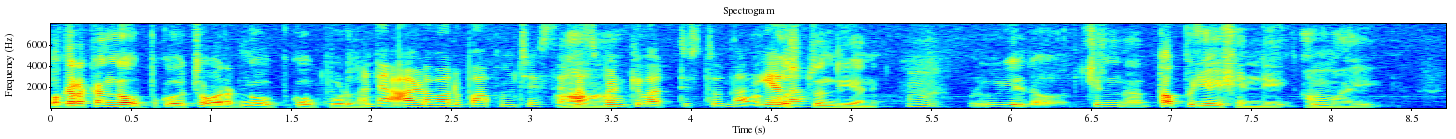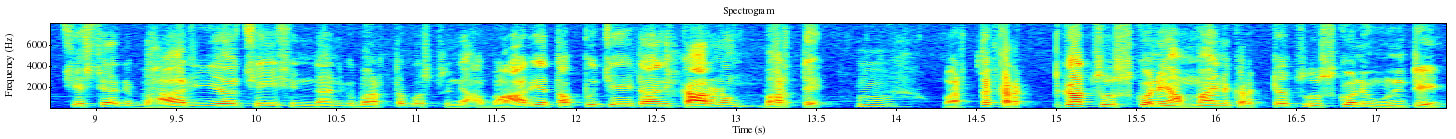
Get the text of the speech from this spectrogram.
ఒక రకంగా ఒప్పుకోవచ్చు ఒక రకంగా ఒప్పుకోకూడదు. అంటే ఆడవారు పాపం చేస్తే ఆ. హస్బెండ్కి వర్తిస్తుందా వస్తుంది అని. ఇప్పుడు ఏదో చిన్న తప్పు చేసింది అమ్మాయి. చేస్తే అది భార్య చేసిన దానికి భర్తకు వస్తుంది. ఆ భార్య తప్పు చేయడానికి కారణం భర్తే. భర్త కరెక్ట్గా చూసుకొని అమ్మాయిని కరెక్ట్గా చూసుకొని ఉంటే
